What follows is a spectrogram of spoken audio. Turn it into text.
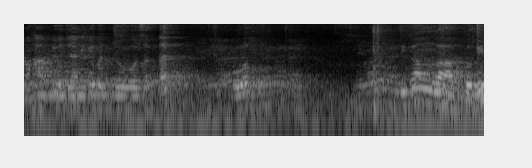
वहाँ पे जाने के बाद जो हो सकता है वो दिखाऊंगा आपको भी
